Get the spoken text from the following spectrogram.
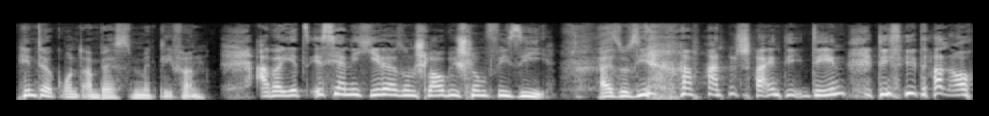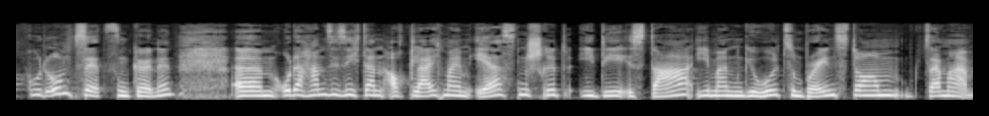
Hintergrund am besten mitliefern. Aber jetzt ist ja nicht jeder so ein Schlaubi-Schlumpf wie Sie. Also Sie haben anscheinend Ideen, die Sie dann auch gut umsetzen können. Ähm, oder haben Sie sich dann auch gleich mal im ersten ersten Schritt, Idee ist da, jemanden geholt zum Brainstorm. Sag mal,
